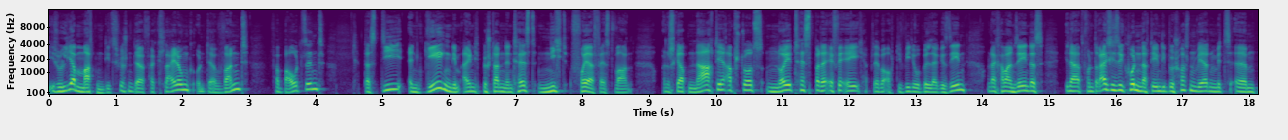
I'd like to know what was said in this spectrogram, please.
die Isoliermatten, die zwischen der Verkleidung und der Wand verbaut sind, dass die entgegen dem eigentlich bestandenen Test nicht feuerfest waren. Und es gab nach dem Absturz neue Tests bei der FAA. Ich habe selber auch die Videobilder gesehen. Und da kann man sehen, dass innerhalb von 30 Sekunden, nachdem die beschossen werden mit ähm,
